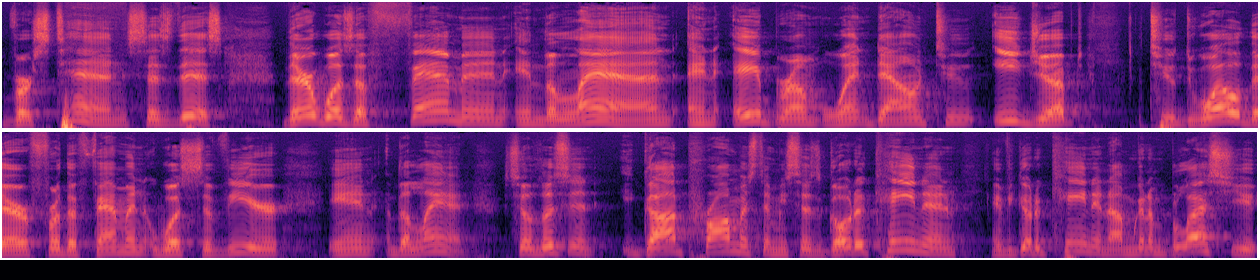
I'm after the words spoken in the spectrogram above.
verse 10 says this: There was a famine in the land, and Abram went down to Egypt to dwell there, for the famine was severe in the land. So listen, God promised him, He says, Go to Canaan. If you go to Canaan, I'm going to bless you.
